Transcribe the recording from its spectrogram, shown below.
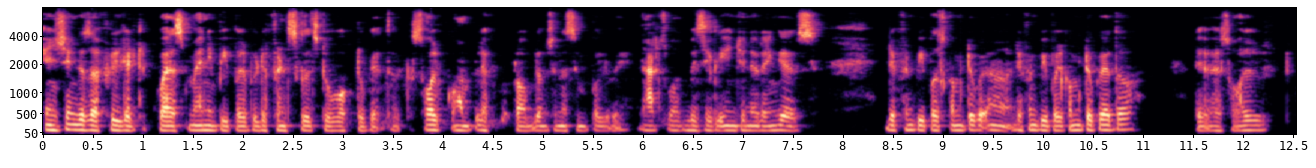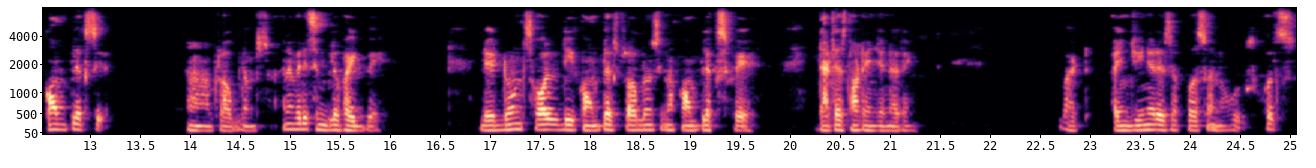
Engineering is a field that requires many people with different skills to work together to solve complex problems in a simple way. That's what basically engineering is. Different people come to uh, different people come together. They solve complex uh, problems in a very simplified way. They don't solve the complex problems in a complex way. That is not engineering. But engineer is a person who solves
